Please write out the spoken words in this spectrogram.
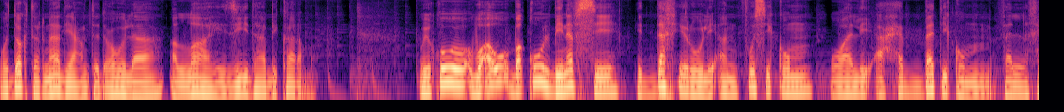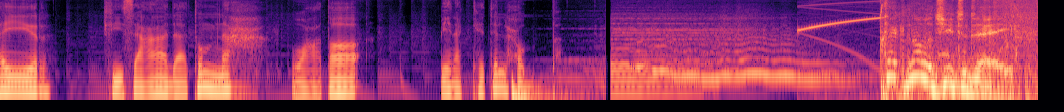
والدكتور نادية عم تدعو لها الله يزيدها بكرمه. ويقول بقول بنفسي ادخروا لأنفسكم ولأحبتكم فالخير في سعادة تمنح وعطاء بنكهة الحب. Technology Today.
